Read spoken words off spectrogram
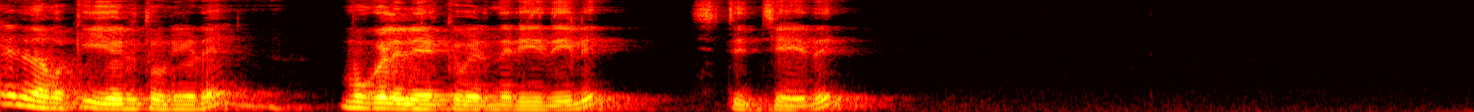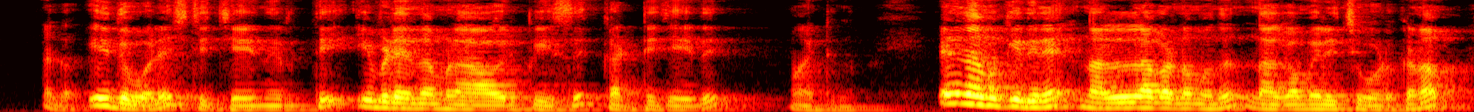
ഇനി നമുക്ക് ഈ ഒരു തുണിയുടെ മുകളിലേക്ക് വരുന്ന രീതിയിൽ സ്റ്റിച്ച് ചെയ്ത് കണ്ടോ? ഇതുപോലെ സ്റ്റിച്ച് ചെയ്ത് നിർത്തി. ഇവിടെ നമ്മൾ ആ ഒരു പീസ് കട്ട് ചെയ്ത് മാറ്റുന്നു. ഇനി നമുക്കിതിനെ നല്ലവണ്ണം ഒന്ന് നഖം വലിച്ചു കൊടുക്കണം.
